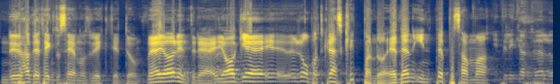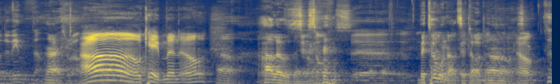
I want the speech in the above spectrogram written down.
Nu hade jag tänkt att säga något riktigt dumt, men jag gör inte det. Jag, eh, robotgräsklipparen då, är den inte på samma... Inte lika aktuell under vintern. Nej. tror jag. Ah, okej, men ja. Ja, Hello there. Säsongs... Eh, Betonad såklart. betonad. Ja. ja.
